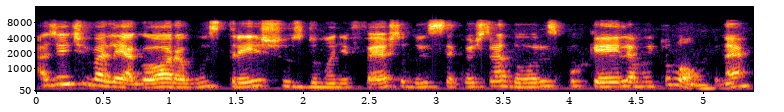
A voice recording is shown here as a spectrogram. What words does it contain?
A gente vai ler agora alguns trechos do Manifesto dos Sequestradores, porque ele é muito longo, né?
